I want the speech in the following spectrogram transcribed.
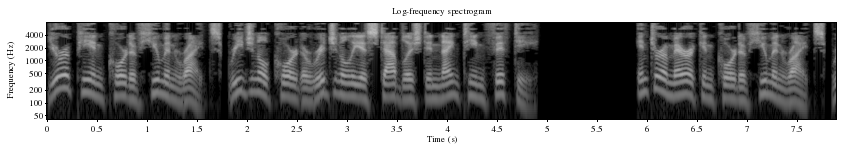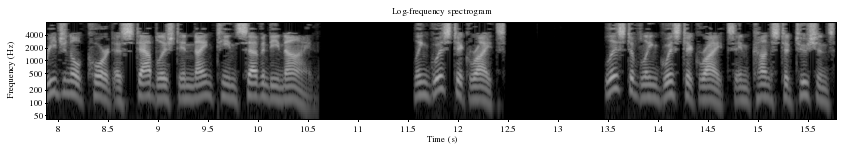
European Court of Human Rights, regional court originally established in 1950 Inter-American Court of Human Rights, regional court established in 1979 Linguistic rights. List of linguistic rights in constitutions.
